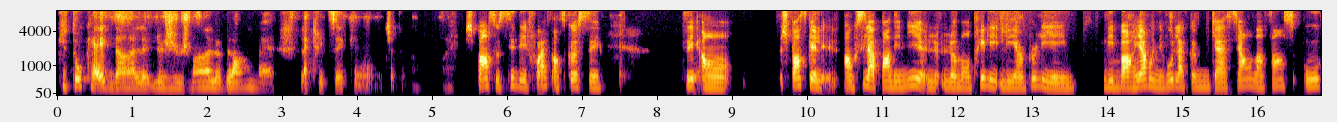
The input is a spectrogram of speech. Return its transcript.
plutôt qu'être dans le, jugement, le blâme, euh, la critique, euh, etc. Je pense aussi des fois, en tout cas, c'est je pense que aussi la pandémie l'a montré les, un peu les, barrières au niveau de la communication, dans le sens où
